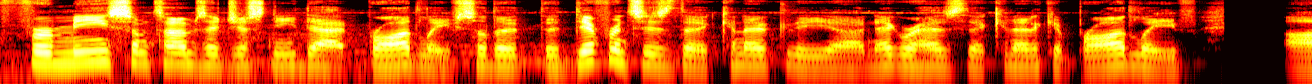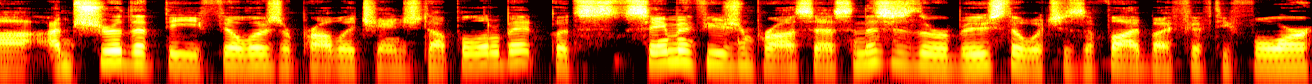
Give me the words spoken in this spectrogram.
for me, sometimes I just need that broadleaf. So the, the difference is the Connecticut, the uh, Negra has the Connecticut broadleaf. Uh, I'm sure that the fillers are probably changed up a little bit, but same infusion process. And this is the Robusto, which is a 5x54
